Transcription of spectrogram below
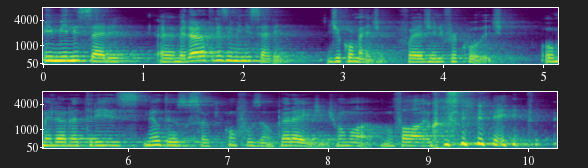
em minissérie, é, melhor atriz em minissérie de comédia, foi a Jennifer Coolidge. Ou melhor atriz, meu Deus do céu, que confusão. Pera aí, gente, vamos lá, vamos falar o negócio direito.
